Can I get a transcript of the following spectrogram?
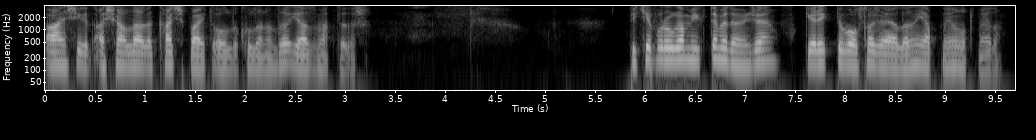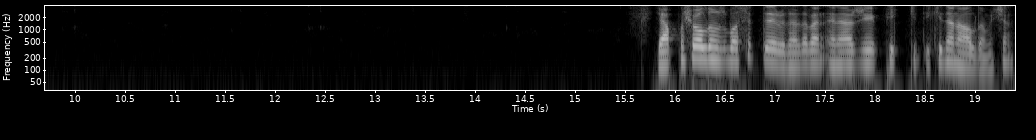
Aynı şekilde aşağılarda kaç byte oldu kullanıldığı yazmaktadır. Pike programı yüklemeden önce gerekli voltaj ayarlarını yapmayı unutmayalım. Yapmış olduğumuz basit devrelerde ben enerji PickKit 2'den aldığım için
